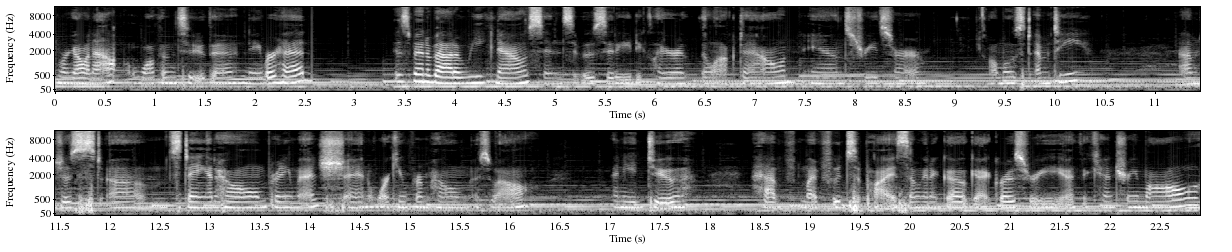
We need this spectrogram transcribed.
we're going out. Welcome to the neighborhood. It's been about a week now since Cebu City declared the lockdown and streets are almost empty. I'm just um, staying at home pretty much and working from home as well. I need to have my food supply, so I'm gonna go get grocery at the country mall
